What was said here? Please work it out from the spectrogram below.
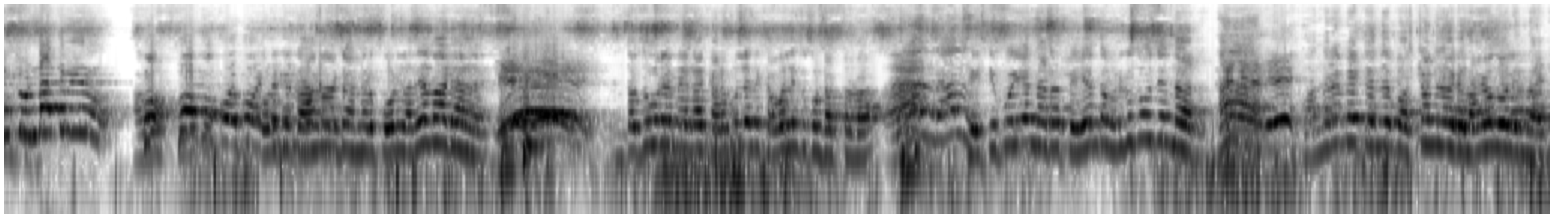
ఇంట్లో ఉండద్దు మీరు. పో. మాట అన్నాడు కోడలు అదే మాట ఇంత దూరమేనా? కడుపులేని కవలించుకుంటూ వస్తాడా? రాదు. పెట్టిపోయిందట పెయ్యంత ఉనికి చూసిందట. వందనం పెట్టింది బస్ స్టాండ్ దగ్గర తాగదోలిందట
